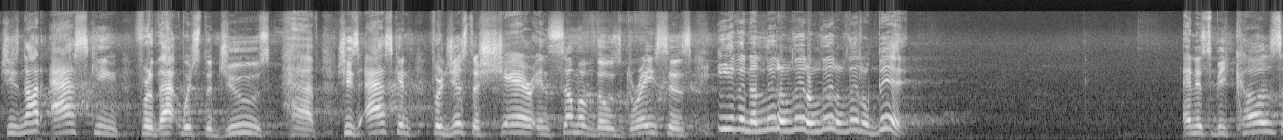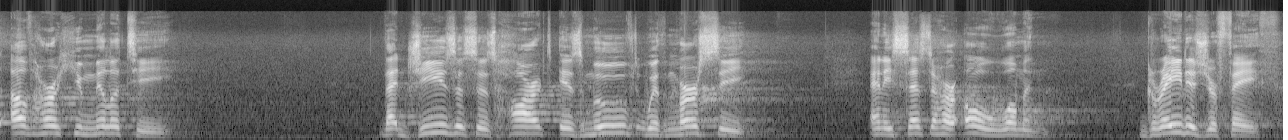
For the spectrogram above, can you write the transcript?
She's not asking for that which the Jews have. She's asking for just a share in some of those graces, even a little, little, little, little bit. And it's because of her humility that Jesus' heart is moved with mercy and he says to her, Oh, woman, great is your faith.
